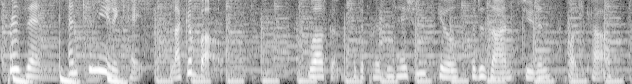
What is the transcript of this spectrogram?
present, and communicate like a boss. Welcome to the Presentation Skills for Design Students podcast.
